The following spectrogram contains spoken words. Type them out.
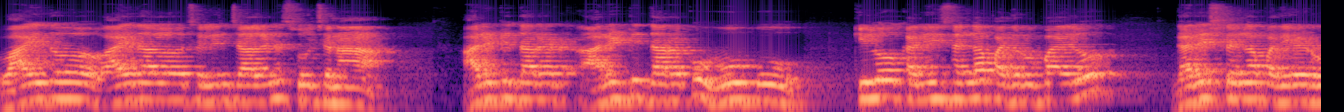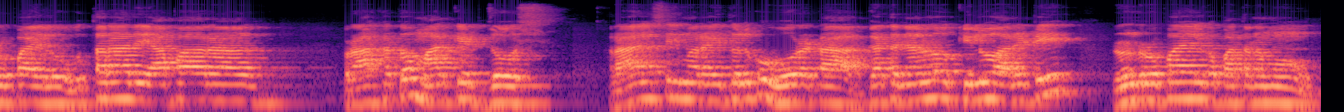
వాయిదో వాయిదాలో చెల్లించాలని సూచన. అరటి ధర అరటి ధరకు ఊపు. కిలో కనీసంగా పది రూపాయలు గరిష్టంగా పదిహేడు రూపాయలు. ఉత్తరాది వ్యాపార రాకతో మార్కెట్ జోష్. రాయలసీమ రైతులకు ఊరట. గత నెలలో కిలో అరటి రెండు రూపాయలకు పతనము.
